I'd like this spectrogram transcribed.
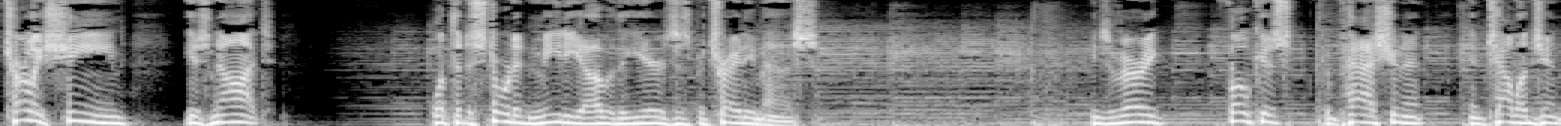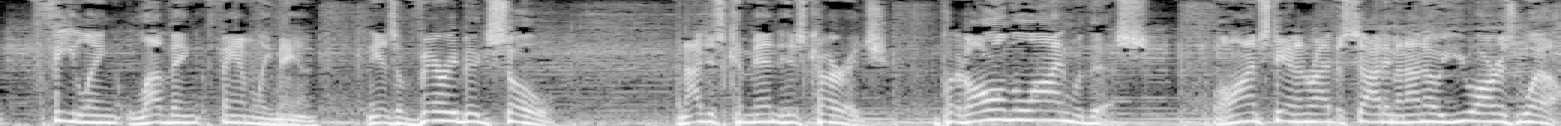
Charlie Sheen is not what the distorted media over the years has portrayed him as. He's a very focused, compassionate, intelligent, feeling, loving family man. And he has a very big soul. And I just commend his courage. Put it all on the line with this. Well, I'm standing right beside him, and I know you are as well.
